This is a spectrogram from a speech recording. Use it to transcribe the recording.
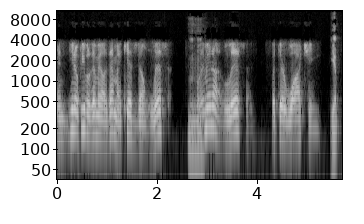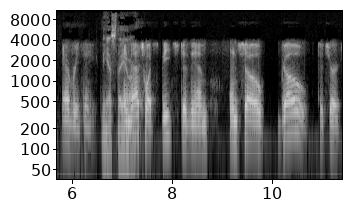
And, you know, people tell me all the time, my kids don't listen. Mm-hmm. Well, they may not listen, but they're watching Yep. everything. Yes, they and are. that's what speaks to them. And so go to church,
